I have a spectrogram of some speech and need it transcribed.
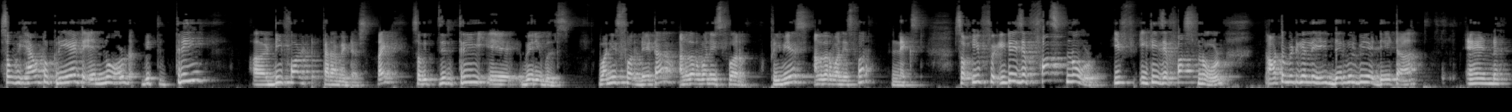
So we have to create a node with three uh, default parameters right? So with th three uh, variables. One is for data another one is for previous another one is for next so if it is a first node if it is a first node automatically there will be a data and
